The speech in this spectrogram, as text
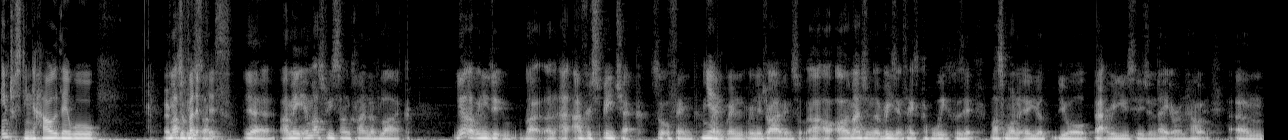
interesting how they will It develop some- this. Yeah, I mean, it must be some kind of like, know, like when you do like an a- average speed check sort of thing. Yeah. When when, when you're driving, so I, I, I imagine the reason it takes a couple of weeks because it must monitor your your battery usage and data and how it um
